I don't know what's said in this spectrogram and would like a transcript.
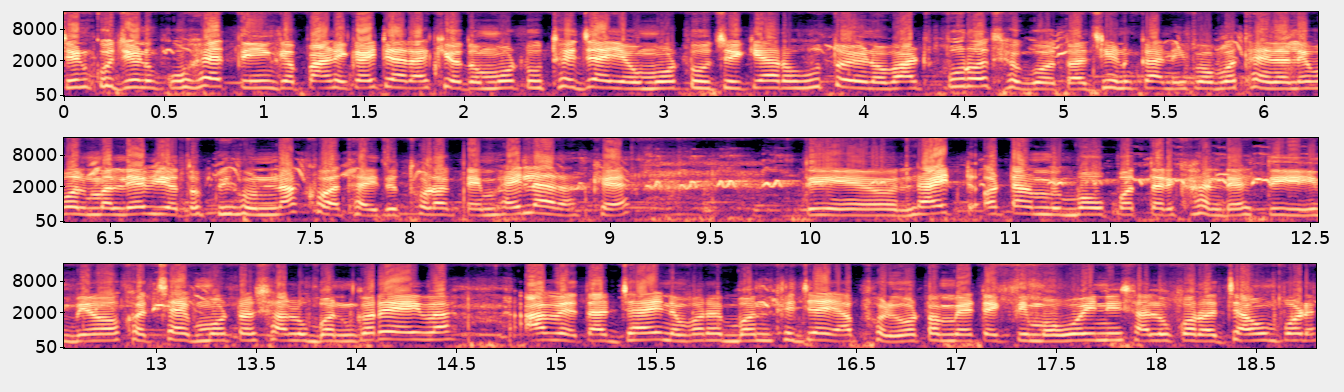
ઝીણકું ઝીણકું હેતી કે પાણી કાઢ્યા રાખ્યો તો મોટું થઈ જાય, એવું મોટું છે ક્યારે હતો એનો વાટ પૂરો થઈ ગયો તો આ ઝીણકાની પર બધાના લેવલમાં લેવીએ તો પીહું નાખવા થાય, તો થોડાક ટાઈમ હાલ્યા રાખે. તે લાઇટ અટાણમાં બહુ પત્તર ખાંડે હતી. બે વખત સાહેબ મોટર ચાલુ બંધ કરે આવ્યા આવે તાર જાય ને વરે બંધ થઈ જાય. આ ફરી ઓટોમેટિક તેમાં હોય નહીં, ચાલુ કરવા જવું પડે.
